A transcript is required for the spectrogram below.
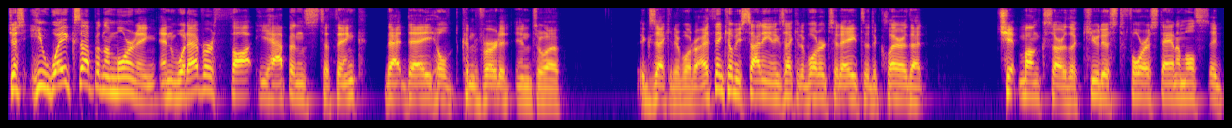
Just he wakes up in the morning and whatever thought he happens to think that day, he'll convert it into a executive order. I think he'll be signing an executive order today to declare that chipmunks are the cutest forest animals. It,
